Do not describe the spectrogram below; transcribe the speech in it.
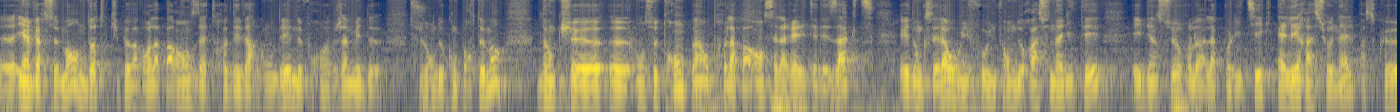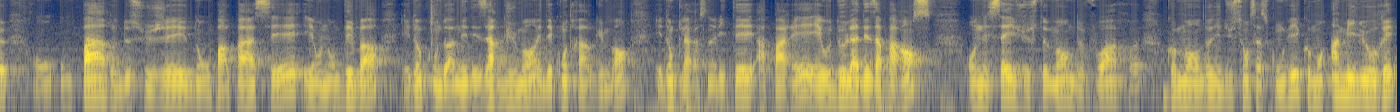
Euh, et inversement, d'autres qui peuvent avoir l'apparence d'être dévergondés ne feront jamais de ce genre de comportement. Donc euh, euh, on se trompe hein, entre l'apparence et la réalité des actes. Et donc c'est là où il faut une forme de rationalité. Et bien sûr, la, politique, elle est rationnelle parce que on, on parle de sujets dont on parle pas assez et on en débat. Et donc on doit amener des arguments et des contre-arguments. Et donc la rationalité apparaît. Et au-delà des apparences, on essaye justement de voir euh, comment donner du sens à ce qu'on vit et comment améliorer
